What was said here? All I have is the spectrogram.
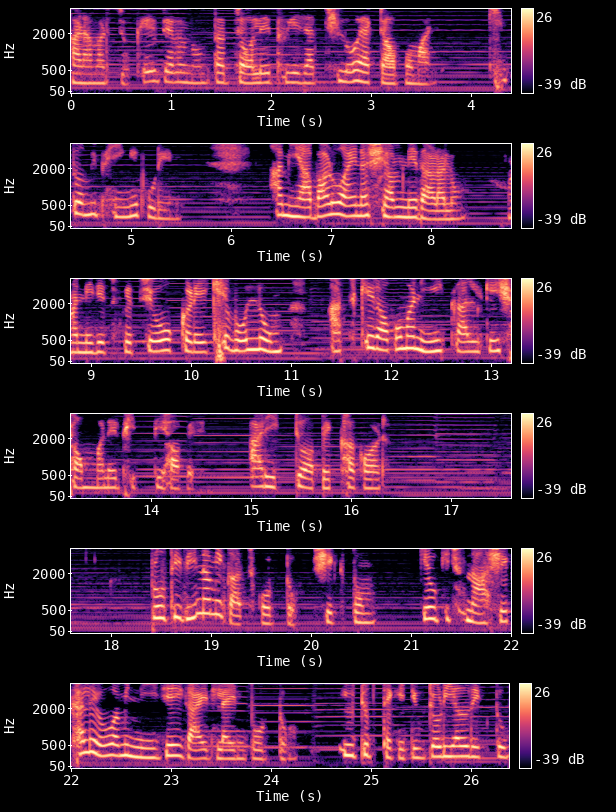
আর আমার চোখে যেন নোনতার জলে ধুয়ে যাচ্ছিল একটা অপমান। কিন্তু আমি ভেঙে পড়িনি। আমি আবারও আয়নার সামনে দাঁড়ালাম। আর নিজের চোখে চোখ রেখে বললুম, আজকের অপমানই কালকেই সম্মানের ভিত্তি হবে। আর একটু অপেক্ষা কর। প্রতিদিন আমি কাজ করতাম শিখতাম। কেউ কিছু না শেখালেও আমি নিজেই গাইডলাইন পড়তাম, ইউটিউব থেকে টিউটোরিয়াল দেখতাম,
